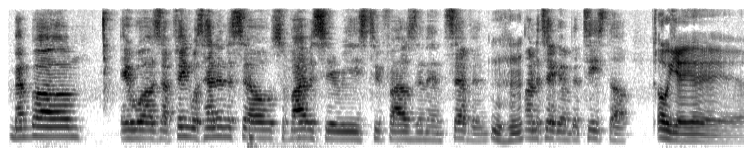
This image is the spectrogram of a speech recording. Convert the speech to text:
Remember, um, it was I think it was Hell in a Cell Survivor Series 2007. Mhm. Undertaker and Batista. Oh yeah, yeah, yeah, yeah. yeah.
